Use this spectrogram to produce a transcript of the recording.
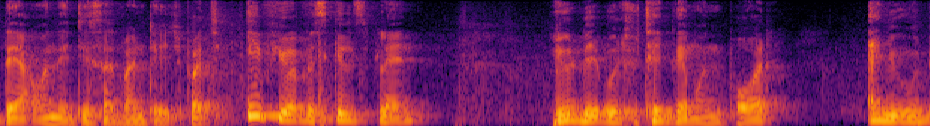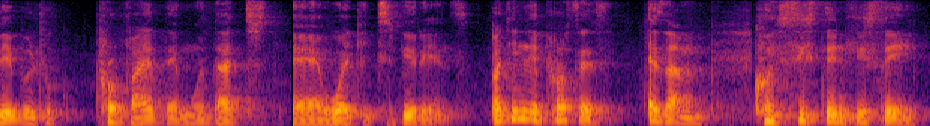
they are on a disadvantage. But if you have a skills plan, you'll be able to take them on board and you will be able to provide them with that uh, work experience. But in the process, as I'm consistently saying,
